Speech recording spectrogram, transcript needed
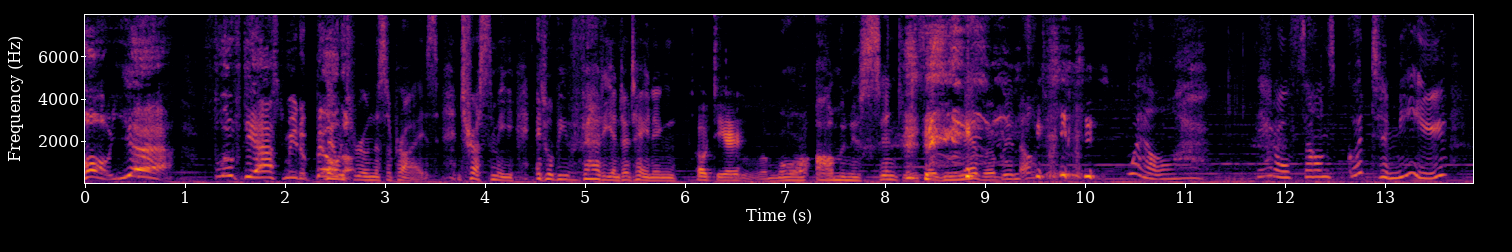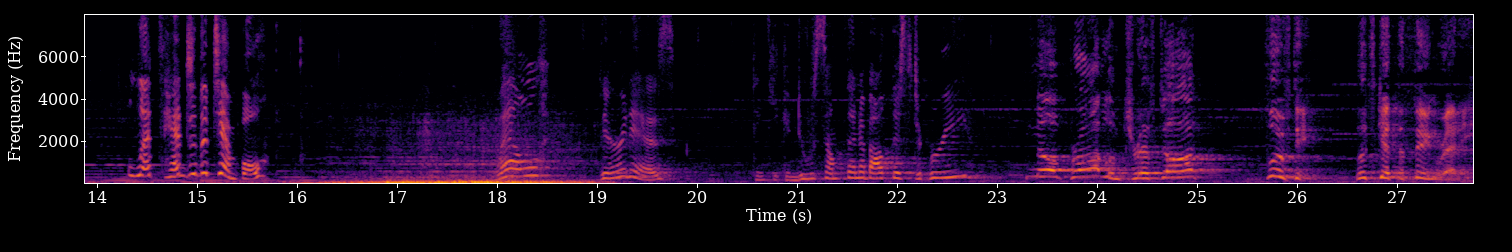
Oh, yeah! Floofty asked me to build Don't a- ruin the surprise. Trust me, it will be very entertaining. Oh dear. A more ominous sentence has never been uttered. Well, that all sounds good to me. Let's head to the temple. Well, there it is. Think you can do something about this debris? No problem, Triff Floofty, let's get the thing ready.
